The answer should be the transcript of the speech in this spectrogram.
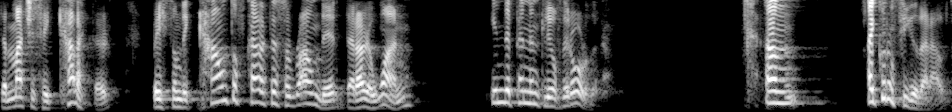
that matches a character based on the count of characters around it that are a one, independently of their order? And I couldn't figure that out.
